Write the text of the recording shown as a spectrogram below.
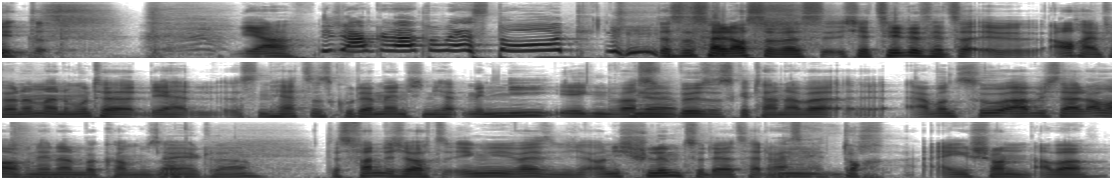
irgendwie, ja, ich hab gedacht, du wärst tot. das ist halt auch so was. Ich erzähle das jetzt äh, auch einfach, ne? Meine Mutter, die ist ein herzensguter Mensch und die hat mir nie irgendwas Ja. Böses getan, aber äh, ab und zu habe ich sie halt auch mal von den anderen bekommen. So. klar. Das fand ich auch irgendwie, weiß ich nicht, auch nicht schlimm zu der Zeit. Weiß ich, doch, eigentlich schon, aber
